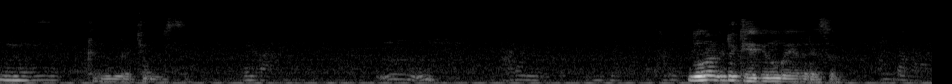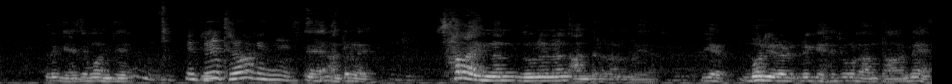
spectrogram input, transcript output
음. 그런 거 좀 있어. 눈을 이렇게 해주는 거예요. 그래서 이렇게 해주면 이제 눈에 들어가겠네. 예, 안 들어가요. 살아있는 눈에는 안 들어가는 거예요. 이게 머리를 이렇게 해주고 난 다음에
